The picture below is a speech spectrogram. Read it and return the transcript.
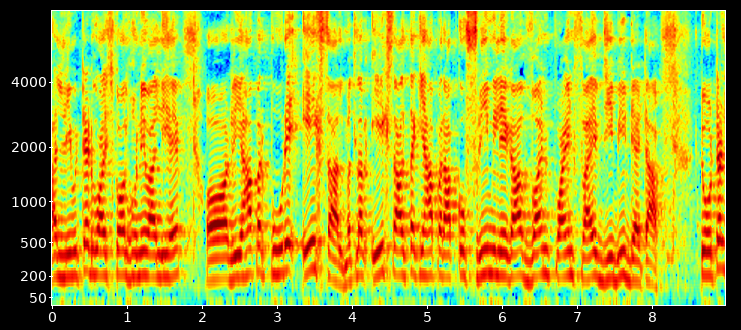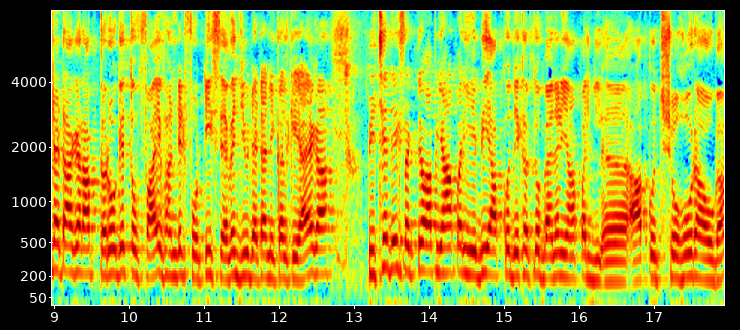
अनलिमिटेड वॉइस कॉल होने वाली है और यहाँ पर पूरे एक साल मतलब एक साल तक यहाँ पर आपको फ्री मिलेगा 1.5 point five G B data total data अगर आप करोगे तो 547 जीबी डाटा निकल के आएगा। पीछे देख सकते हो आप, यहाँ पर ये भी आपको देख सकते हो बैनर यहाँ पर आपको शो हो रहा होगा।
